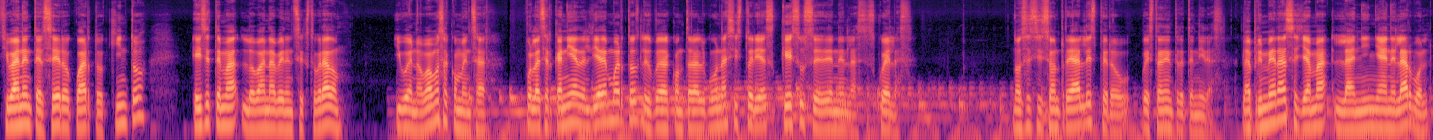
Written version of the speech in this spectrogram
Si van en tercero, cuarto, quinto, ese tema lo van a ver en sexto grado. Y bueno, vamos a comenzar. Por la cercanía del Día de Muertos les voy a contar algunas historias que suceden en las escuelas. No sé si son reales, pero están entretenidas. La primera se llama La niña en el árbol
